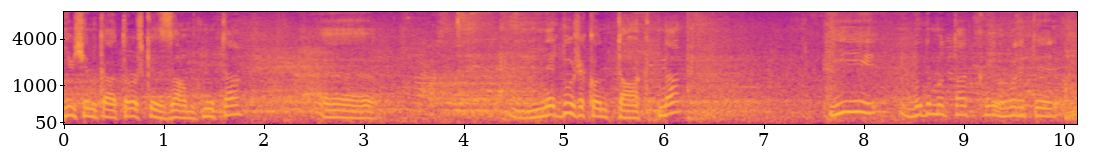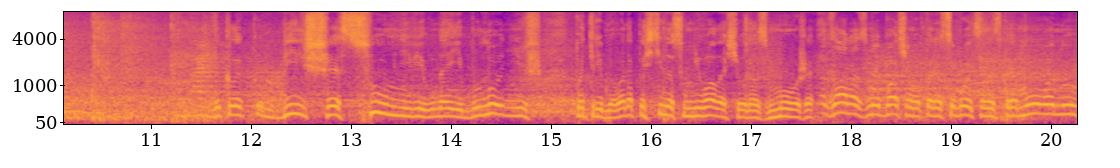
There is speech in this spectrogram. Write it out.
дівчинка трошки замкнута, е, не дуже контактна. І, будемо так говорити, виклик більше сумнівів в неї було, ніж потрібно. Вона постійно сумнівалася, що вона зможе. Зараз ми бачимо перед собою цілеспрямовану, е,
